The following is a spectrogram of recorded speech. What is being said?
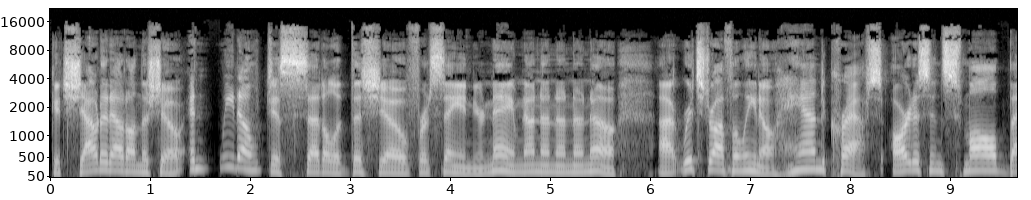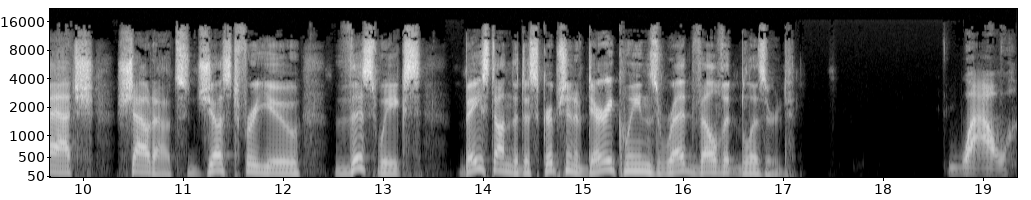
get shouted out on the show, and we don't just settle at this show for saying your name. No, no, no, no, no. Uh, Rich Stroffolino handcrafts artisan small batch shout outs just for you this week's based on the description of Dairy Queen's Red Velvet Blizzard. Wow.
